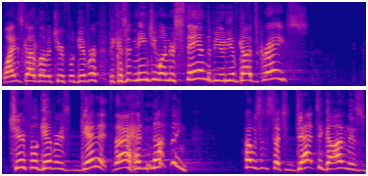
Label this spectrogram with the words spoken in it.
Why does God love a cheerful giver? Because it means you understand the beauty of God's grace. Cheerful givers get it. That I had nothing. I was in such debt to God and his,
